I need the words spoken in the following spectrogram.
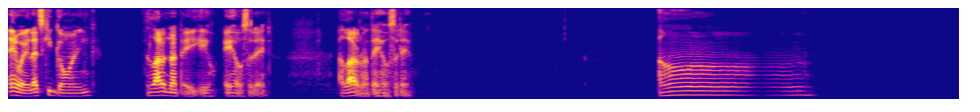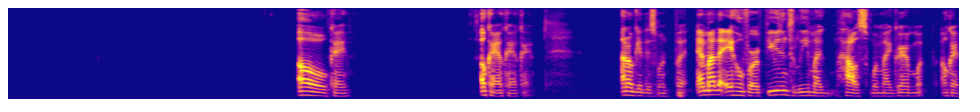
Anyway, let's keep going. A lot of not the a host today. A lot of not the host today. Um. Oh, okay. Okay, okay, okay. I don't get this one, but am I the a hole for refusing to leave my house when my grandma? Okay,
